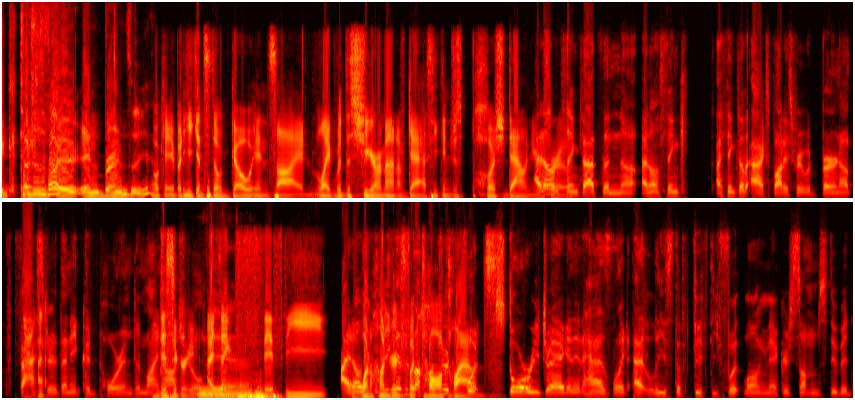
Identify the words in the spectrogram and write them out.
it touches the fire and burns it. Yeah. Okay, but he can still go inside. Like with the sheer amount of gas, he can just push down your I don't throat. think that's enough. I don't think. I think the axe body spray would burn up faster than it could pour into my Disagree. nostril. I think Yeah. 50. I don't 100 because foot it's a tall 100 foot clouds. story dragon. It has like at least a fifty foot long neck or something stupid.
